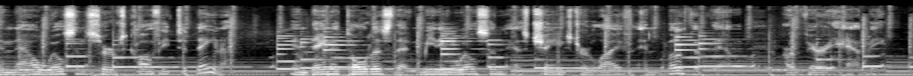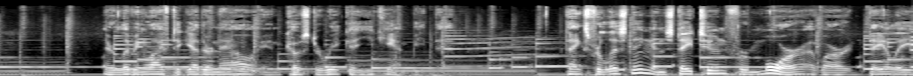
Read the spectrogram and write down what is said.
and now Wilson serves coffee to Dana. And Dana told us that meeting Wilson has changed her life, and both of them are very happy. They're living life together now in Costa Rica. You can't beat that. Thanks for listening and stay tuned for more of our daily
